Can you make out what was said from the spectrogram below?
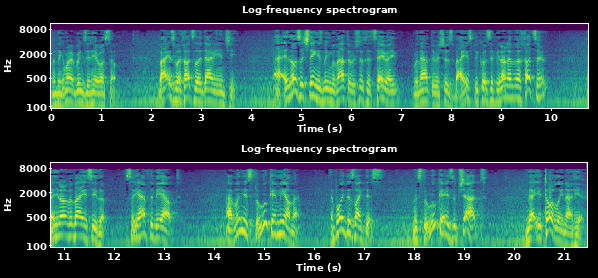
But the Gemara brings it here also. Bayis Mechatz Leidari Inchi. Uh, there's no such thing as being Mavato Rishus Etzer without the Rishus Bayis, because if you don't have a Chatzir, then you don't have a Bayis either. So you have to be out. The point is like this. The Staluke is a pshat that you're totally not here.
